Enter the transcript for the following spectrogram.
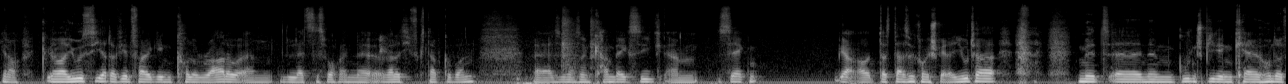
Genau. USC hat auf jeden Fall gegen Colorado ähm, letztes Wochenende relativ knapp gewonnen. Äh, also so ein Comeback-Sieg. Ähm, sehr, ja, das, dazu komme ich später. Utah mit äh, einem guten Spiel gegen Cal, 100,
